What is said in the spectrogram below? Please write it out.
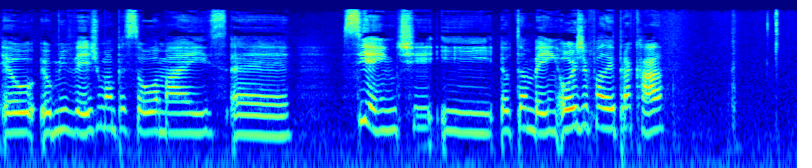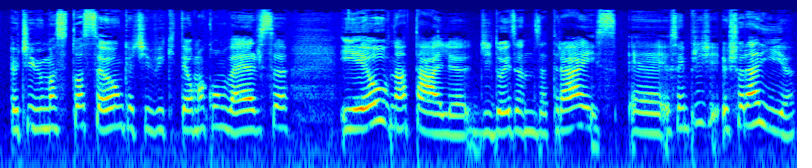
eu, eu me vejo uma pessoa mais é, ciente e eu também. Hoje eu falei pra cá, eu tive uma situação que eu tive que ter uma conversa. E eu, Natália, de dois anos atrás, é, eu sempre eu choraria,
